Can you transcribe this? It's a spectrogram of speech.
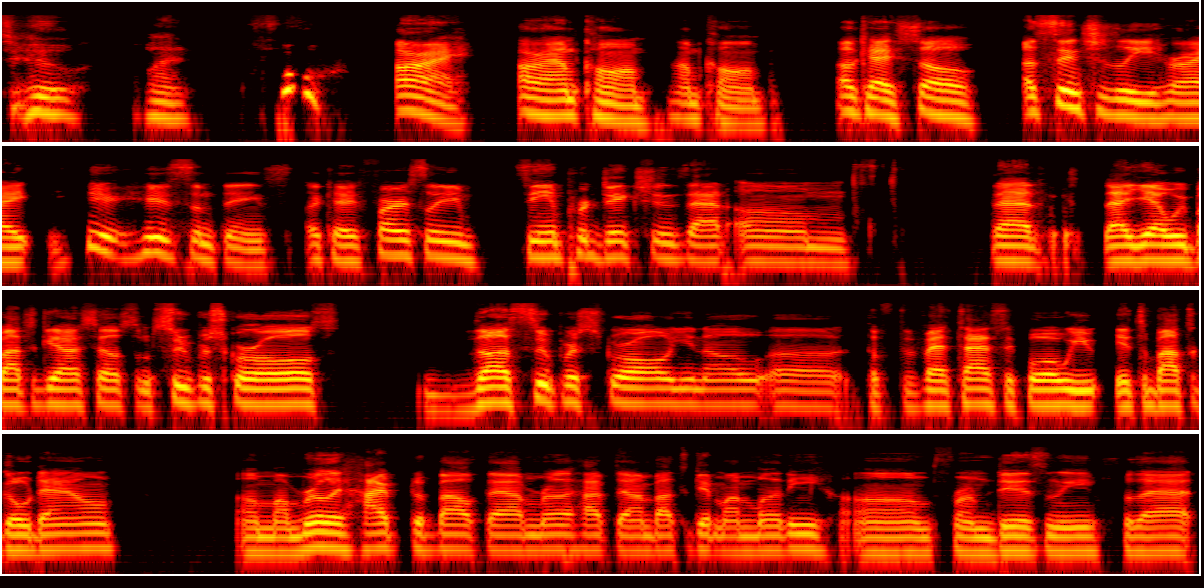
two, one. Whew. All right, all right. I'm calm. I'm calm. Okay, so essentially, right here, here's some things. Okay, firstly, seeing predictions that um that that yeah, we about to get ourselves some super Skrulls. The super Skrull, you know, uh the, the Fantastic Four, we it's about to go down. Um, I'm really hyped about that. I'm really hyped that I'm about to get my money um from Disney for that.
